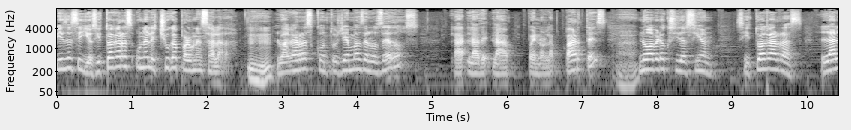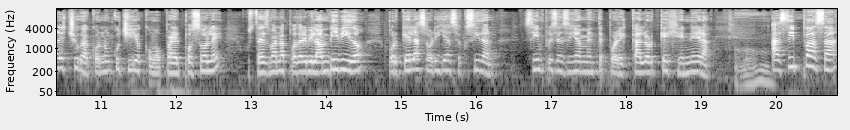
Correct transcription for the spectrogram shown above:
Bien sencillo, si tú agarras una lechuga para una ensalada, lo agarras con tus yemas de los dedos, la, la de- la- bueno, la partes, Ajá. no va a haber oxidación. Si tú agarras la lechuga con un cuchillo como para el pozole, ustedes van a poder, y lo han vivido, porque las orillas se oxidan, simple y sencillamente por el calor que genera. Así pasa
